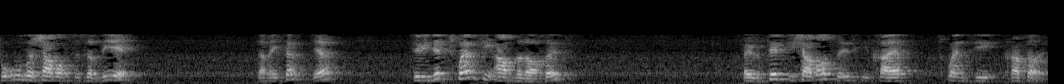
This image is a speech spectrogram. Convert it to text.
for all the Shabbos of the year. Does that make sense? Yeah? So he did 20 Av Malachos, over 50 Shabbos, he's chayav 20 Chatos.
